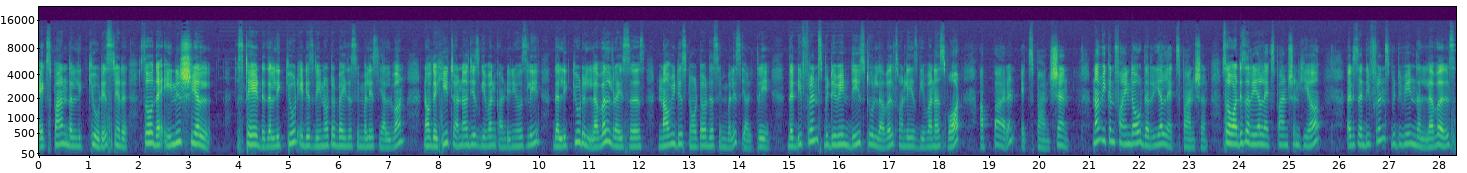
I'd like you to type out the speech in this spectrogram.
expand the liquid. So, the initial state the liquid it is denoted by the symbol is L1 now the heat energy is given continuously. The liquid level rises. Now it is noted the symbol is L3 the difference between these two levels only is given as what? Apparent expansion. Now we can find out the real expansion. So what is the real expansion here that is the difference between the levels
